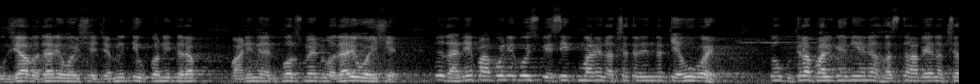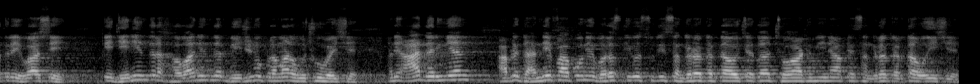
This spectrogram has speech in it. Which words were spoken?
ઊર્જા વધારે હોય છે, જમીનથી ઉપરની તરફ પાણીનું એન્ફોર્સમેન્ટ વધારે હોય છે, તો ધાન્ય પાકોની કોઈ સ્પેસિફિક મારે નક્ષત્રની અંદર કહેવું હોય, તો ઉત્તરા ફાલ્ગુની અને હસ્ત બે નક્ષત્ર એવા છે કે જેની અંદર હવાની અંદર ભેજનું પ્રમાણ ઓછું હોય છે. અને આ દરમિયાન આપણે ધાન્ય પાકોને વરસ દિવસ સુધી સંગ્રહ કરતા હોય છે, અથવા છ, આઠ મહિના આપણે સંગ્રહ કરતા હોઈએ છીએ.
